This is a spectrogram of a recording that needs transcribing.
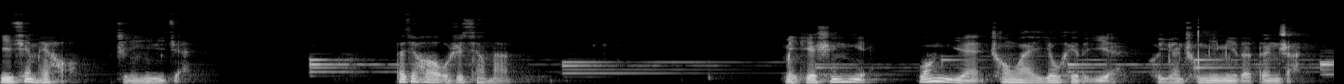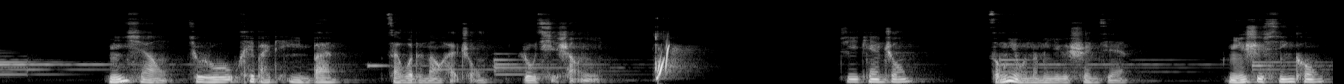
一切美好，只因遇见。大家好，我是向南。每天深夜，望一眼窗外黝黑的夜和远处密密的灯盏，冥想就如黑白电影般，在我的脑海中如期上映。这一天中，总有那么一个瞬间，凝视星空。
